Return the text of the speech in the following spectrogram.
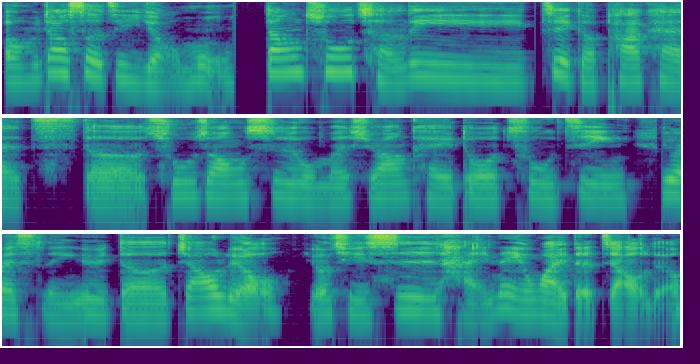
我们叫设计游牧。当初成立这个 podcast 的初衷是我们希望可以多促进 US 领域的交流，尤其是海内外的交流。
